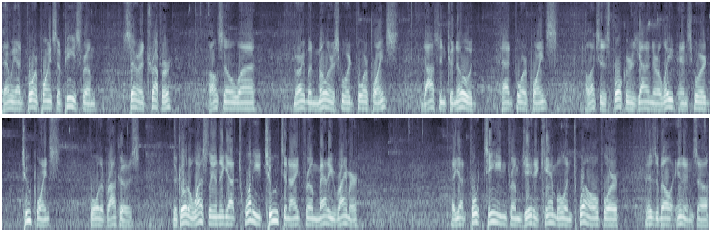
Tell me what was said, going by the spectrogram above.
Then we had four points apiece from Sarah Treffer. Also, uh, Merriman Miller scored four points. Dawson Canode had four points. Alexis Folkers got in there late and scored two points for the Broncos. Dakota Wesleyan, they got 22 tonight from Maddie Reiner. They got 14 from Jada Campbell and 12 for Isabel Innan. So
